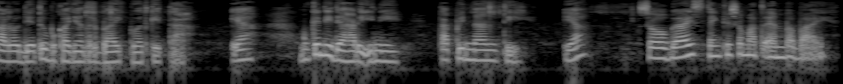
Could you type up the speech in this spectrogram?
Kalau dia tuh bukan yang terbaik buat kita ya. Mungkin tidak hari ini tapi nanti ya so guys thank you so much and bye bye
